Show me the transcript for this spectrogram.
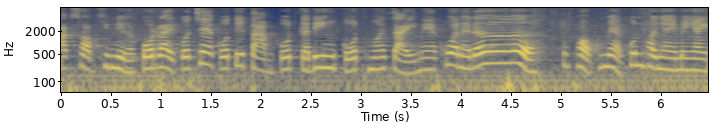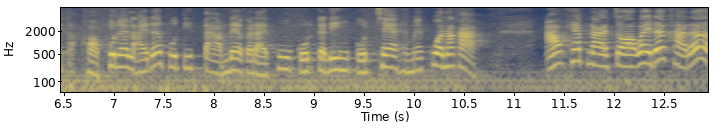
มักชอบคลิปนี้ก็กดไลค์กดแชร์กดติดตามกดกระดิ่งกดหัวใจแม่ครัวในเด้อผู้พ่อคุณแม่คุณพ่อใหญ่แม่ใหญ่ก็ขอบคุณหลายๆเด้อผู้ติดตามแล้วก็ได้ผู้กดกระดิ่งกดแชร์ให้แม่ครัวเนาะค่ะ เอาแคปหน้าจอไว้เด้อค่ะเด้อ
